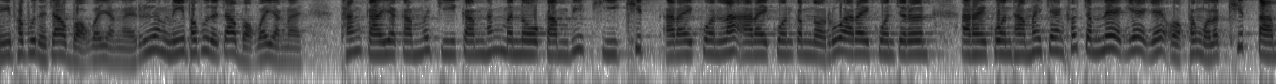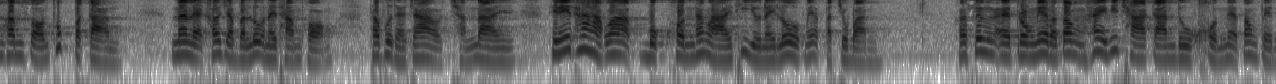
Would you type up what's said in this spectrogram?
นี้พระพุทธเจ้าบอกไว่าอย่างไง เรื่องนี้พระพุทธเจ้าบอกไว่าอย่างไร ทั้งกายกรรมวจีกรรม ทั้งมโนกรรมวิธีคิดอะไรควรละอะไรควรกำหนดรู้อะไรควรเจริญ อะไรควรทำให้แจ้งเขาจำแนกแยกแยะออกทั้งหมดแล้วคิดตามคำสอนทุกประการ นั่นแหละเขาจะบรรลุในธรรมของพระพุทธเจ้าฉันใด ทีนี้ถ้าหากว่าบุคคลทั้งหลายที่อยู่ในโลกเนี่ยปัจจุบันก็ซึ่งไอ้ตรงนี้เราต้องให้วิชาการดูคนเนี่ยต้องเป็น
